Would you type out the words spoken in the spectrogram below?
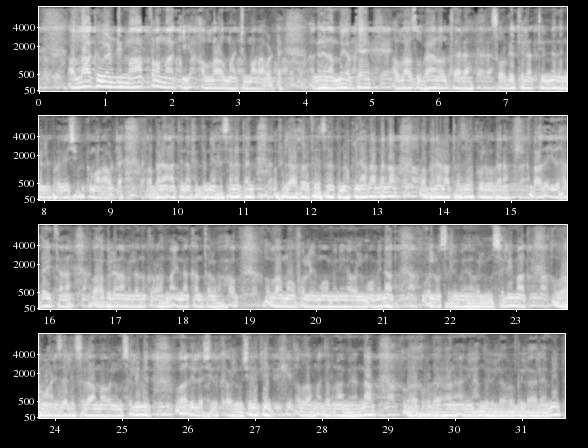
അള്ളാഹ്ക്ക് വേണ്ടി മാത്രമാക്കി അള്ളാഹു മാറ്റുമാറാവട്ടെ അങ്ങനെ നമ്മയൊക്കെ അള്ളാഹു സുബാനോത്താല സ്വർഗത്തിൽ അത്യുന്നതങ്ങളിൽ പ്രവേശിപ്പിക്കുമാറാവട്ടെ ربنا آتنا في الدنيا حسنة وفي الآخرة حسنة وقنا عذاب النار ربنا لا تزغ قلوبنا بعد إذ هديتنا وهب لنا من لدنك رحمة إنك أنت الوهاب اللهم اغفر للمؤمنين والمؤمنات والمسلمين والمسلمات. اللهم أعز الإسلام والمسلمين وأذل الشرك والمشركين. اللهم أجرنا من النار. وآخر دعوانا أن الحمد لله رب العالمين.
